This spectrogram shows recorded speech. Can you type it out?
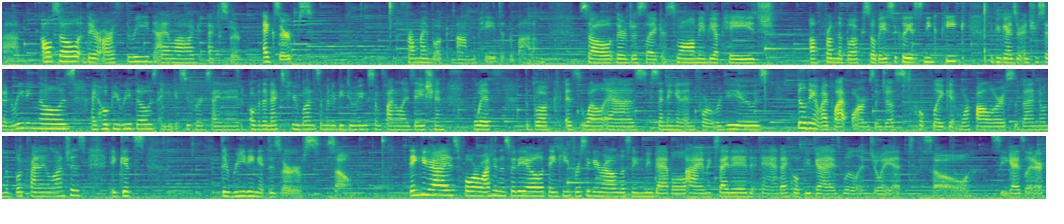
Um, also, there are three dialogue excer excerpts from my book on the page at the bottom. So they're just like a small, maybe a page of from the book. So basically a sneak peek if you guys are interested in reading those. I hope you read those and you get super excited. Over the next few months, I'm going to be doing some finalization with the book as well as sending it in for reviews, building up my platforms and just hopefully get more followers. So then when the book finally launches, it gets the reading it deserves. So Thank you guys for watching this video. Thank you for sticking around listening to me babble. I'm excited and I hope you guys will enjoy it. So see you guys later.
